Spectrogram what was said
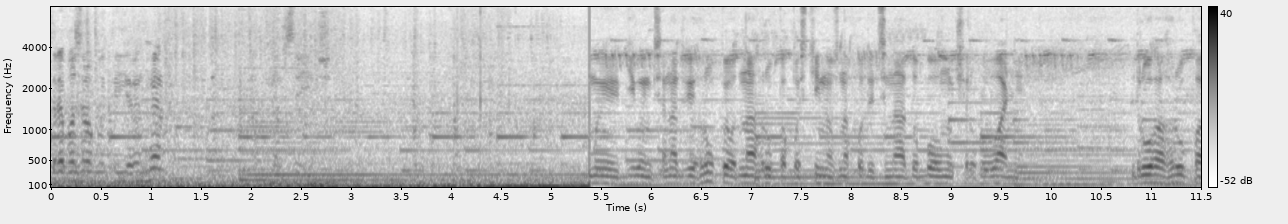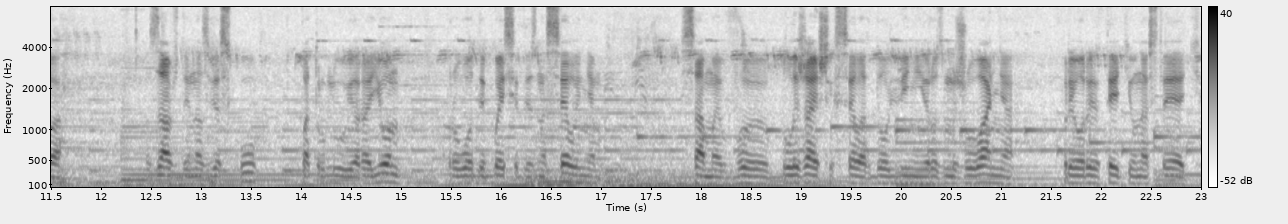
Треба зробити її рентген та все інше. Ми ділимося на дві групи. Одна група постійно знаходиться на добовому чергуванні, друга група завжди на зв'язку, патрулює район, проводить бесіди з населенням. Саме в ближайших селах до лінії розмежування в пріоритеті у нас стоять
